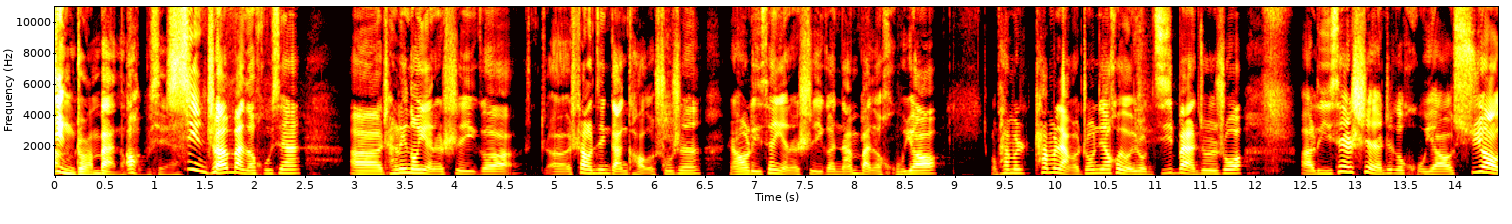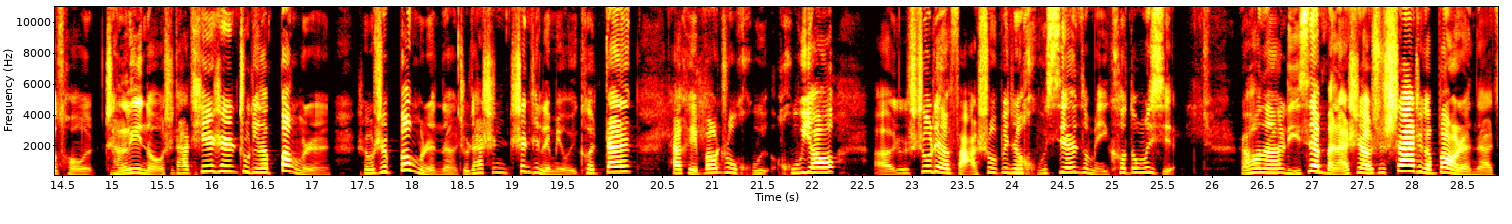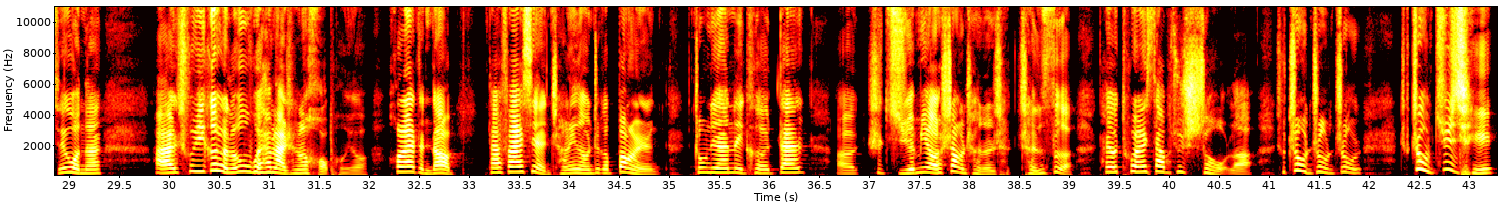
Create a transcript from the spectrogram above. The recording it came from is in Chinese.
性转版的哦狐仙，性转版的狐仙，呃，陈立农演的是一个呃上京赶考的书生，然后李现演的是一个男版的狐妖，他们他们两个中间会有一种羁绊，就是说。啊、李现饰演的这个狐妖需要从陈立农是他天生注定的棒人。什么是棒人呢？就是他身身体里面有一颗丹，它可以帮助狐狐妖，呃，就是修炼法术变成狐仙这么一颗东西。然后呢，李现本来是要去杀这个棒人的，结果呢，啊，出于各种的误会，他们俩成了好朋友。后来等到他发现陈立农这个棒人中间那颗丹，呃，是绝妙上乘的橙橙色，他又突然下不去手了。就这种这种这种这种剧情，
